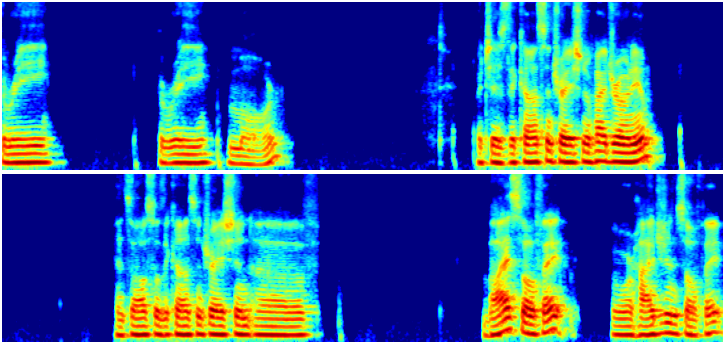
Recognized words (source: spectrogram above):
0.033 molar, which is the concentration of hydronium. It's also the concentration of bisulfate or hydrogen sulfate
